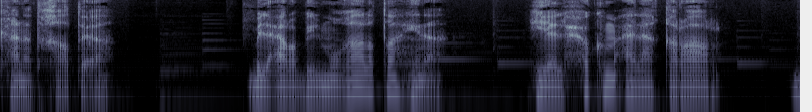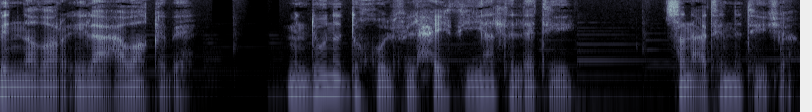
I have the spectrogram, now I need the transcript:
كانت خاطئة. بالعربي المغالطة هنا هي الحكم على قرار بالنظر إلى عواقبه من دون الدخول في الحيثيات التي صنعت النتيجة.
